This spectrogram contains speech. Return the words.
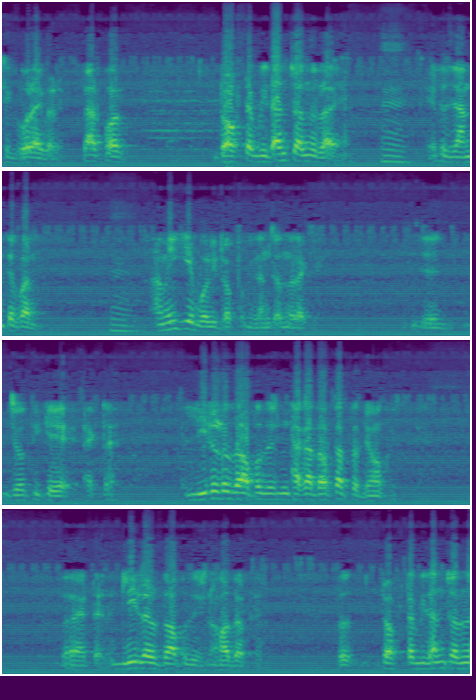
সে- গোড়ায় বেড়ে তারপর ডক্টর বিধানচন্দ্র রায় এটা জানতে পারেন আমি গিয়ে বলি ডক্টর বিধানচন্দ্র রায়কে যে জ্যোতিকে একটা লিডার অফ দ্য অপোজিশন থাকা দরকার তো ডেমোক্রেসি তো একটা লিডার অফ দ্য অপোজিশন হওয়া দরকার। তো ডক্টর বিধানচন্দ্র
